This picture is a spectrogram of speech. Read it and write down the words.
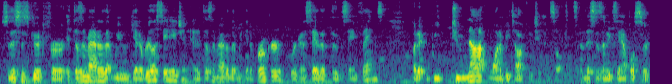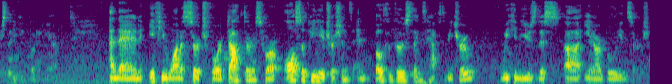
So this is good for. It doesn't matter that we get a real estate agent, and it doesn't matter that we get a broker. We're going to say that they're the same things, but it, we do not want to be talking to consultants. And this is an example search that you can put in here. And then if you want to search for doctors who are also pediatricians, and both of those things have to be true, we can use this uh, in our Boolean search.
